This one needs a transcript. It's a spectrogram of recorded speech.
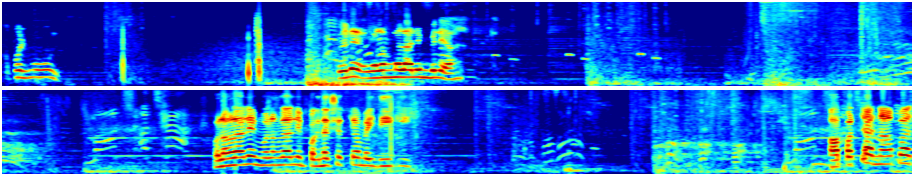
Kapal mo, uy. Bili, walang malalim bili ah. Walang lalim, walang lalim. Pag nag-set ka, may digi. Apat yan, apat.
